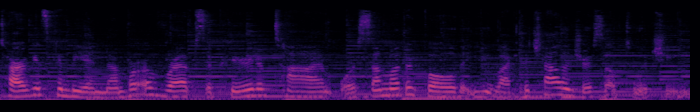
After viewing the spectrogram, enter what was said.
Targets can be a number of reps, a period of time, or some other goal that you'd like to challenge yourself to achieve.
